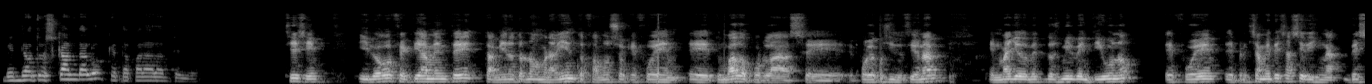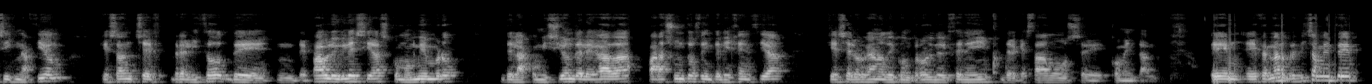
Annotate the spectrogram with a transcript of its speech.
vendrá otro escándalo que tapará el anterior. Sí, sí. Y luego, efectivamente, también otro nombramiento famoso que fue eh, tumbado por, las, eh, por el Constitucional en mayo de 2021 eh, fue precisamente esa designación que Sánchez realizó de, Pablo Iglesias como miembro de la Comisión Delegada para Asuntos de Inteligencia, que es el órgano de control del CNI del que estábamos comentando. Fernando, precisamente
